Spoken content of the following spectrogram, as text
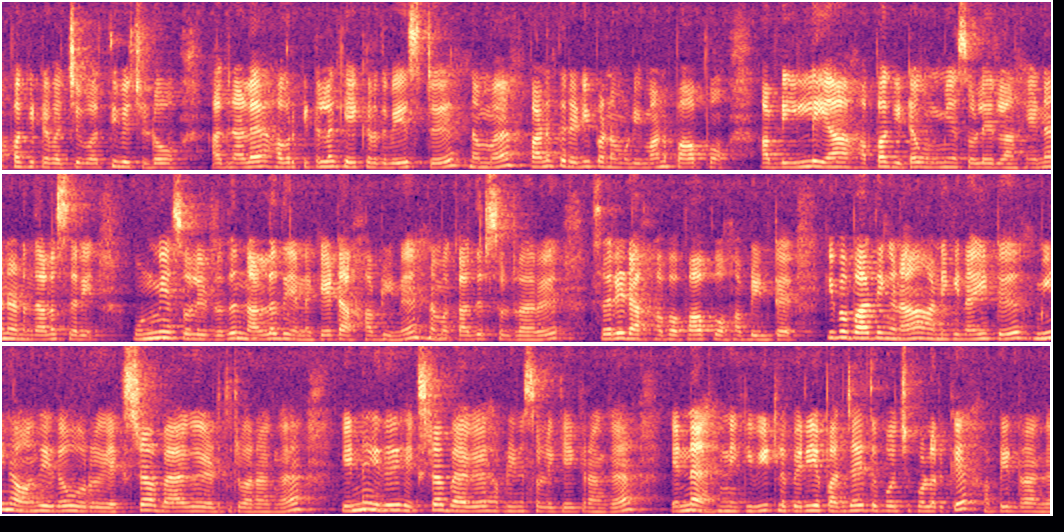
அப்பா கிட்ட வச்சு வத்தி வச்சுடும். அதனால அவர்கிட்டலாம் கேட்குறது வேஸ்ட்டு நம்ம பணத்தை ரெடி பண்ண முடியுமான்னு பார்ப்போம் அப்படி இல்லையா? அப்பா கிட்ட உண்மையை சொல்லிடலாம். என்ன நடந்தாலும் சரி உண்மையை சொல்லிடுறது நல்லது என்ன கேட்டா அப்படின்னு நம்ம கதிர் சொல்கிறாரு சரிடா அப்போ பார்ப்போம் அப்படின்ட்டு. இப்போ பார்த்தீங்கன்னா அன்னைக்கு நைட்டு மீனா வந்து ஏதோ ஒரு எக்ஸ்ட்ரா பேகு எடுத்துகிட்டு வராங்க. என்ன இது எக்ஸ்ட்ரா பேகு அப்படின்னு சொல்லி கேட்குறாங்க என்ன இன்னைக்கு வீட்டில் பெரிய பஞ்சாயத்து போச்சு போல இருக்கு அப்படின்றாங்க.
